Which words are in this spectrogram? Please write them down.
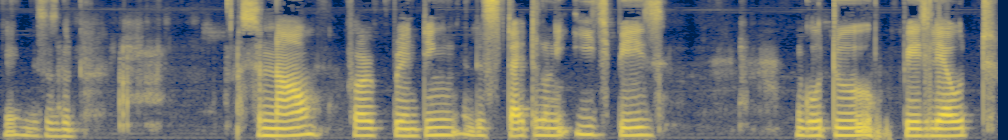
okay this is good. So now for printing this title on each page go to page layout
